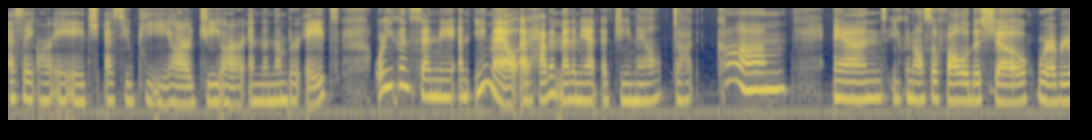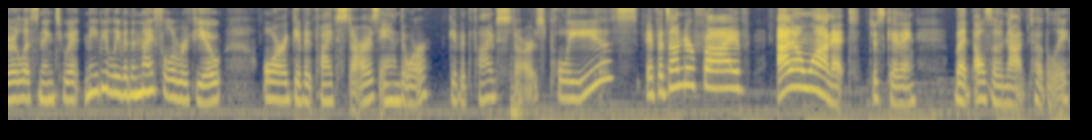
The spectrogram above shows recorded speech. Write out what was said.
S A R A H S U P E R G R, and the number eight. Or you can send me an email at haven't met him yet at gmail.com. And you can also follow this show wherever you're listening to it. Maybe leave it a nice little review or give it five stars and or give it five stars, please. If it's under five, I don't want it. Just kidding. But also not totally.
